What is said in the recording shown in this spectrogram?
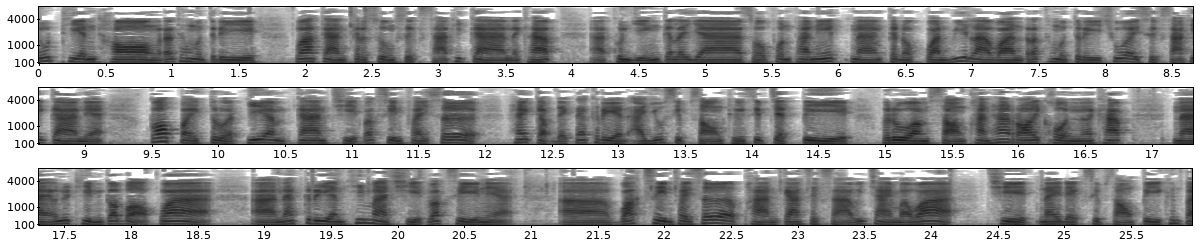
นุชเทียนทอง รัฐมนตรีว่าการกระทรวงศึกษาธิการนะครับคุณหญิงกัลยาโสภณพนิชนางกนกวรรณวิลาวัลย์รัฐมนตรีช่วยศึกษาธิการเนี่ยก็ไปตรวจเยี่ยมการฉีดวัคซีนไฟเซอร์ ให้กับเด็กนักเรียนอายุ 12-17 ปี รวม 2,500 คนนะครับนายอนุทินก็บอกว่านักเรียนที่มาฉีดวัคซีนเนี่ยวัคซีนไฟเซอร์ผ่านการศึกษาวิจัยมาว่าฉีดในเด็ก 12 ปีขึ้นไป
